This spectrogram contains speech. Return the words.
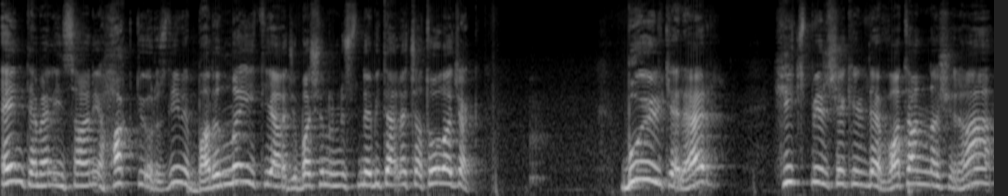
En temel insani hak diyoruz değil mi? Barınma ihtiyacı başının üstünde bir tane çatı olacak. Bu ülkeler hiçbir şekilde vatandaşına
